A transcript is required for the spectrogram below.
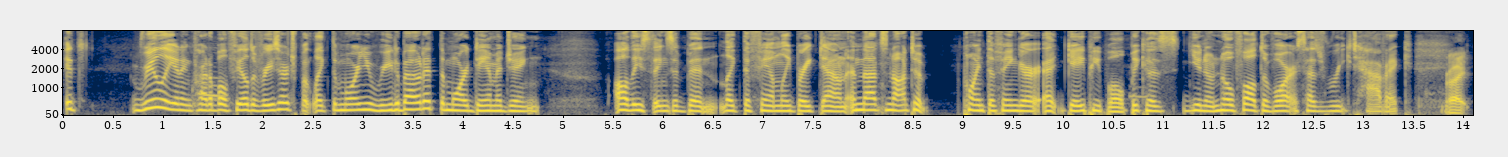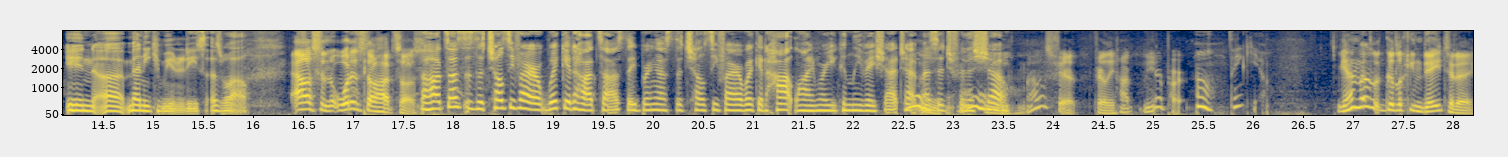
it's really an incredible field of research, but like the more you read about it, the more damaging all these things have been, like the family breakdown. And that's not to point the finger at gay people because you know no fault divorce has wreaked havoc Right. in uh, many communities as well. Allison, what is the hot sauce? The hot sauce is the Chelsea Fire Wicked hot sauce. They bring us the Chelsea Fire Wicked hotline where you can leave a chat chat message for the show. That was fair, fairly hot on your part. Oh, thank you. You had a good looking day today.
